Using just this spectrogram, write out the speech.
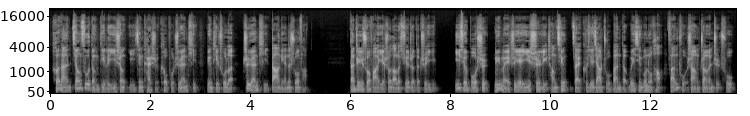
河南、江苏等地的医生已经开始科普支原体，并提出了支原体大年的说法。但这一说法也受到了学者的质疑。医学博士、旅美执业医师李长青在科学家主办的微信公众号“反哺”上撰文指出，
